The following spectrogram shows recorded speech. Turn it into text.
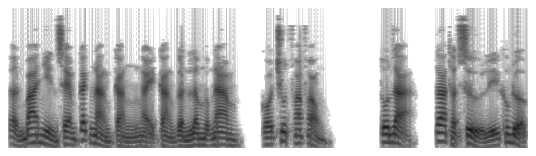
Ẩn ba nhìn xem cách nàng càng ngày càng gần lâm mộng nam, có chút phá phòng tôn giả, ta thật xử lý không được.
